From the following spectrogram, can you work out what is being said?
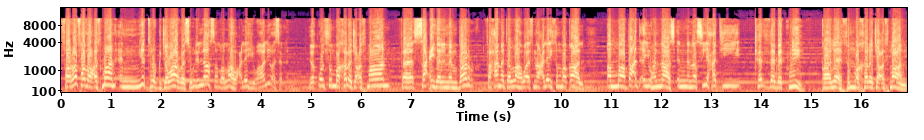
فرفض عثمان أن يترك جوار رسول الله صلى الله عليه وآله وسلم. يقول ثم خرج عثمان فصعد المنبر فحمد الله وأثنى عليه ثم قال أما بعد أيها الناس إن نصيحتي كذبتني. قال ثم خرج عثمان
